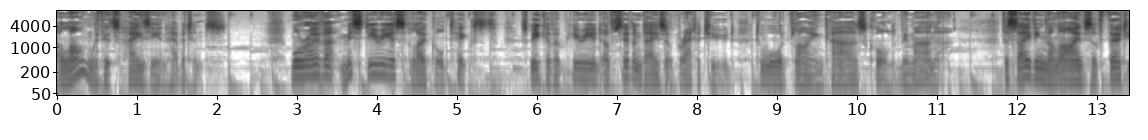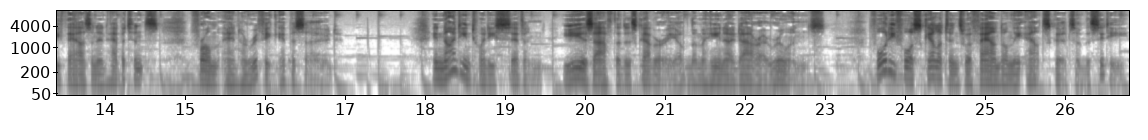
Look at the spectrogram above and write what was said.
along with its hazy inhabitants. Moreover, mysterious local texts speak of a period of seven days of gratitude toward flying cars called Vimana for saving the lives of 30,000 inhabitants from an horrific episode. In 1927, years after the discovery of the Mohenjo Daro ruins, 44 skeletons were found on the outskirts of the city.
